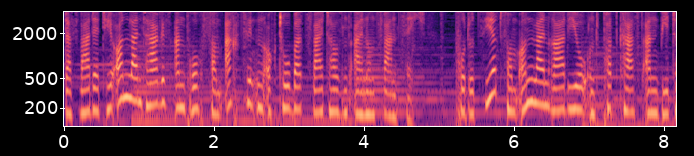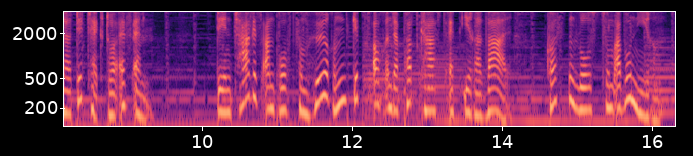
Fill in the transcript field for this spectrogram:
Das war der T-Online-Tagesanbruch vom 18. Oktober 2021. Produziert vom Online-Radio- und Podcast-Anbieter Detektor FM. Den Tagesanbruch zum Hören gibt's auch in der Podcast-App Ihrer Wahl – kostenlos zum Abonnieren.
